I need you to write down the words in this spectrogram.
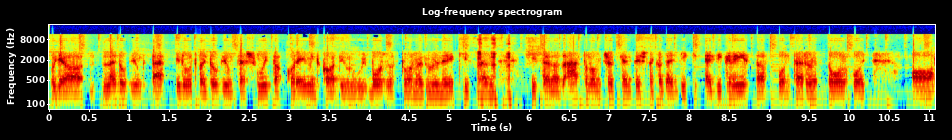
ugye a ledobjunk 100 kilót, vagy dobjunk le súlyt, akkor én, mint kardiológus borzasztóan örülnék, hiszen, hiszen az ártalomcsökkentésnek az egyik, egyik része az pont erről szól, hogy a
